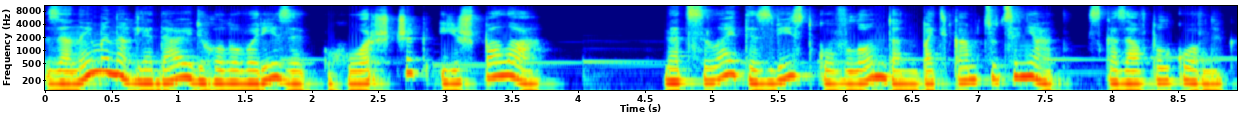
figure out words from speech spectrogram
За ними наглядають головорізи горщик і шпала. Надсилайте звістку в Лондон батькам цуценят, сказав полковник.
